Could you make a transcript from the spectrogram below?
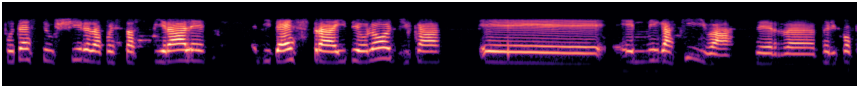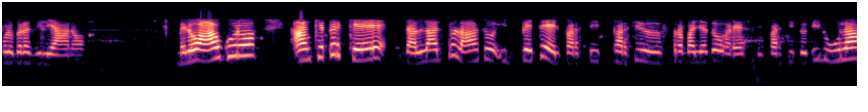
potesse uscire da questa spirale di destra ideologica e, e negativa per, per il popolo brasiliano. Me lo auguro anche perché dall'altro lato il PT, il partito, partito dello Strabagliatore, il partito di Lula,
